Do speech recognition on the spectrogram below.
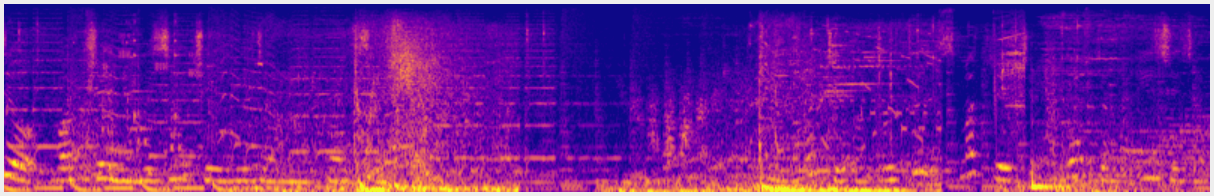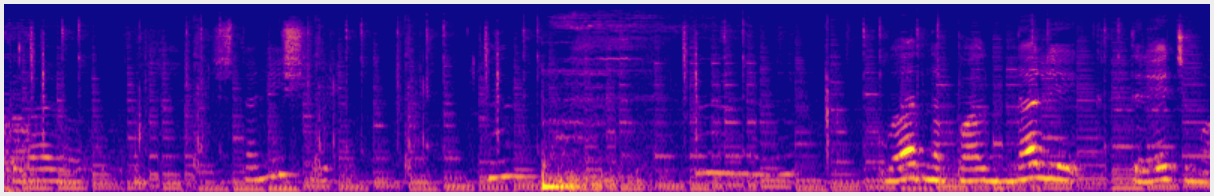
видео вообще не везучее видео, мне кажется. Давайте Смотрите, просто на изи забираю штанишки. Ладно, погнали к третьему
